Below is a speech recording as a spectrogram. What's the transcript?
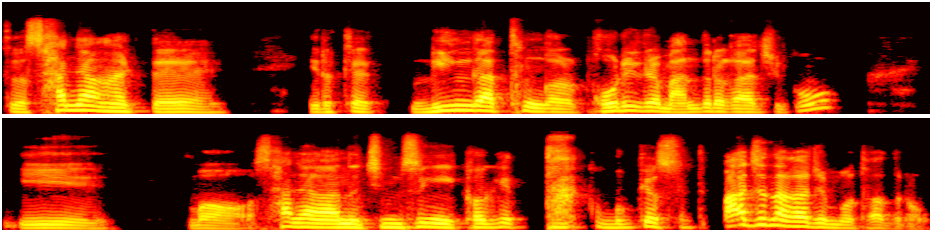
그 사냥할 때 이렇게 링 같은 걸 고리를 만들어 가지고 이 뭐 사냥하는 짐승이 거기에 탁 묶였을 때 빠져나가지 못하도록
